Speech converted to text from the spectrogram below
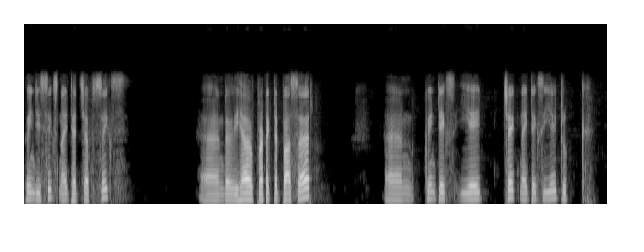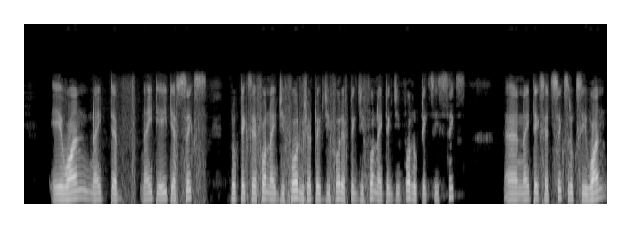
queen g6 knight hf6 and we have protected passer and queen takes e8 check knight takes e8 rook a1 knight f knight 8 f6 rook takes a4 knight g4 bishop takes g4 f takes g4 knight takes g4 rook takes c6 and knight takes h6 rook c1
